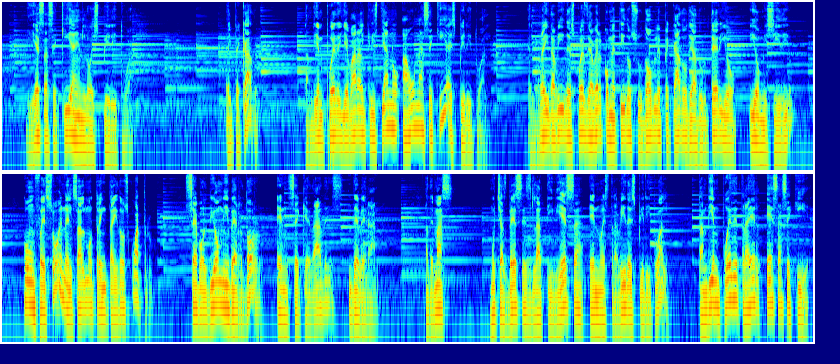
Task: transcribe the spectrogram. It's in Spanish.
y esa sequía en lo espiritual. El pecado también puede llevar al cristiano a una sequía espiritual. El rey David, después de haber cometido su doble pecado de adulterio y homicidio, confesó en el Salmo 32.4, se volvió mi verdor en sequedades de verano. Además, muchas veces la tibieza en nuestra vida espiritual también puede traer esa sequía.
